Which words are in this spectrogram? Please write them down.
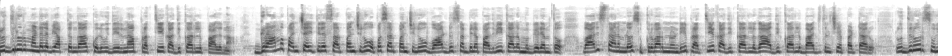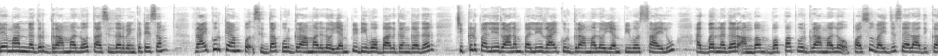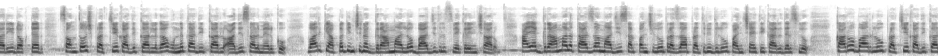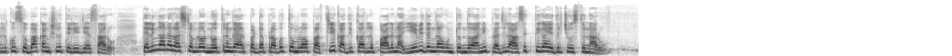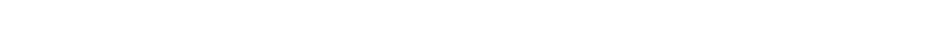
రుద్రూరు మండల వ్యాప్తంగా కొలువుదీరిన ప్రత్యేక అధికారుల పాలన. గ్రామ పంచాయతీల సర్పంచులు ఉప సర్పంచులు వార్డు సభ్యుల పదవీకాలం ముగియడంతో వారి స్థానంలో శుక్రవారం నుండి ప్రత్యేక అధికారులుగా అధికారులు బాధ్యతలు చేపట్టారు. రుద్రూర్ సులేమాన్ నగర్ గ్రామాల్లో తహసీల్దార్ వెంకటేశం రాయ్కూర్ క్యాంప్ సిద్దాపూర్ గ్రామాలలో ఎంపీడీఓ బాలగంగాధర్ చిక్కడపల్లి రానంపల్లి రాయ్కూర్ గ్రామాల్లో ఎంపీఓ సాయిలు అక్బర్ నగర్ అంబం బొప్పాపూర్ గ్రామాల్లో పశు వైద్యశాల అధికారి డాక్టర్ సంతోష్ ప్రత్యేక అధికారులుగా ఉన్నతాధికారులు ఆదేశాల మేరకు వారికి సంబంధించిన గ్రామాల్లో బాధ్యతలు స్వీకరించారు. ఆయా గ్రామాల తాజా మాజీ సర్పంచులు ప్రజా ప్రతినిధులు పంచాయతీ కార్యదర్శులు కారోబారులు ప్రత్యేక అధికారులకు శుభాకాంక్షలు తెలియజేశారు. తెలంగాణ రాష్ట్రంలో నూతనంగా ఏర్పడ్డ ప్రభుత్వంలో ప్రత్యేక అధికారుల పాలన ఏ విధంగా ఉంటుందో అని ప్రజలు ఆసక్తిగా ఎదురుచూస్తున్నారు.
